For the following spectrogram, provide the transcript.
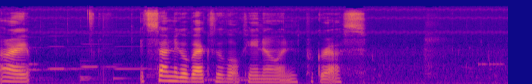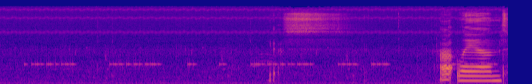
Alright. It's time to go back to the volcano and progress. Yes. Hotland.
